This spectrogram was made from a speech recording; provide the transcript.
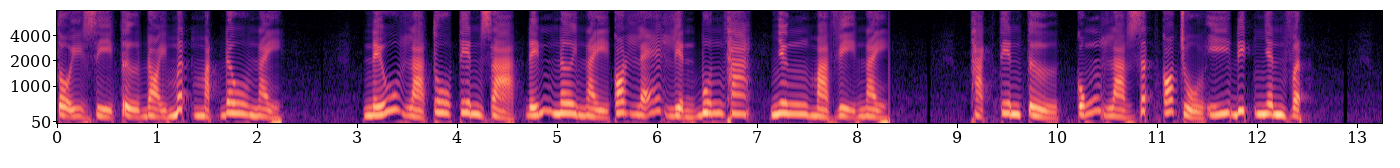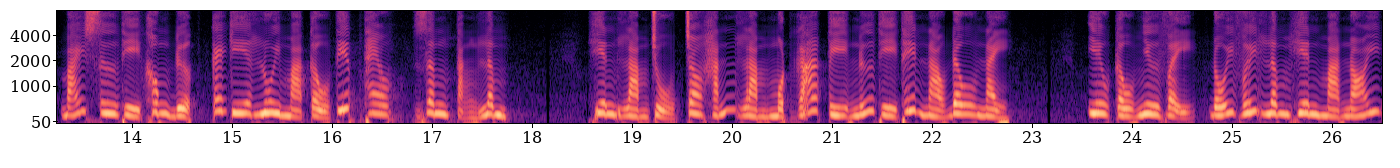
Tội gì tự đòi mất mặt đâu này. Nếu là tu tiên giả đến nơi này có lẽ liền buông tha, nhưng mà vị này. Thạch tiên tử cũng là rất có chủ ý đích nhân vật. Bái sư thì không được, cái kia lui mà cầu tiếp theo, dâng tặng lâm. Hiên làm chủ cho hắn làm một gã tỷ nữ thì thế nào đâu này. Yêu cầu như vậy, đối với Lâm Hiên mà nói,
